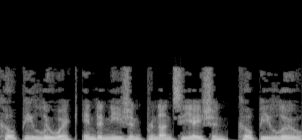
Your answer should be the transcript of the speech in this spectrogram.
Kopi Luwak Indonesian pronunciation, kopi lu,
